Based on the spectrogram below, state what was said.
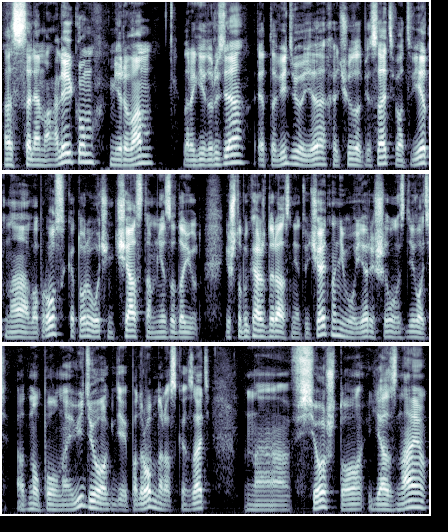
Ассаляму алейкум, мир вам, дорогие друзья. Это видео я хочу записать в ответ на вопрос, который очень часто мне задают. И чтобы каждый раз не отвечать на него, я решил сделать одно полное видео, где подробно рассказать на все, что я знаю,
